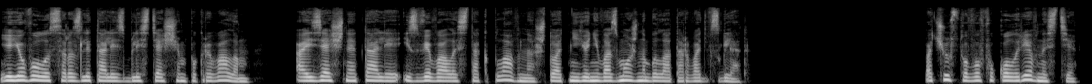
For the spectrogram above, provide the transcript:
Ее волосы разлетались блестящим покрывалом — а изящная талия извивалась так плавно, что от нее невозможно было оторвать взгляд. Почувствовав укол ревности,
